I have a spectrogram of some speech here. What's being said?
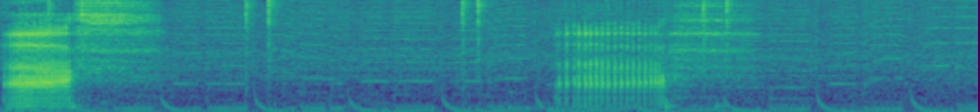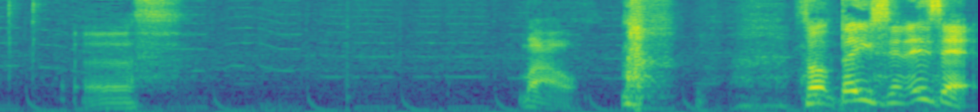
Ugh. Uh. Ugh. Well, it's not decent, is it?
